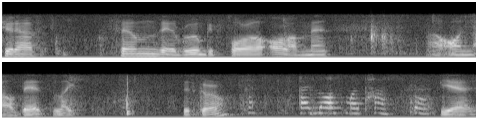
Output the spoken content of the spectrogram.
should have filmed the room before all our mess uh, on our bed, like this girl. I lost my passport. Yeah,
